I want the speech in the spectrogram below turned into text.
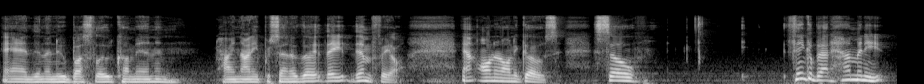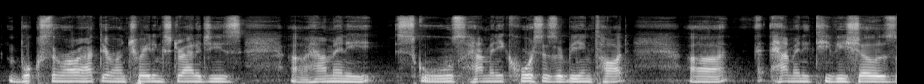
And then a new busload come in and high 90% of the, they them fail. And on and on it goes. So think about how many books there are out there on trading strategies, uh, how many schools, how many courses are being taught, uh, how many TV shows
